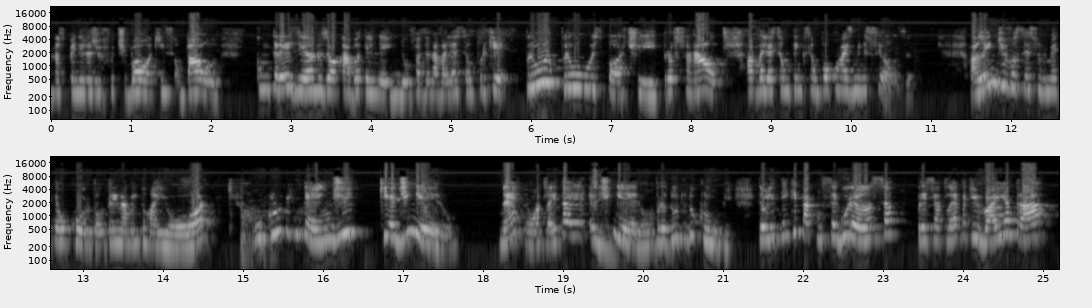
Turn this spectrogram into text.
nas peneiras de futebol aqui em São Paulo. Com 13 anos, eu acabo atendendo, fazendo avaliação, porque para o esporte profissional, a avaliação tem que ser um pouco mais minuciosa. Além de você submeter o corpo a um treinamento maior, o clube entende que é dinheiro né? Um atleta é, é dinheiro, um produto do clube. Então ele tem que estar tá com segurança para esse atleta que vai entrar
